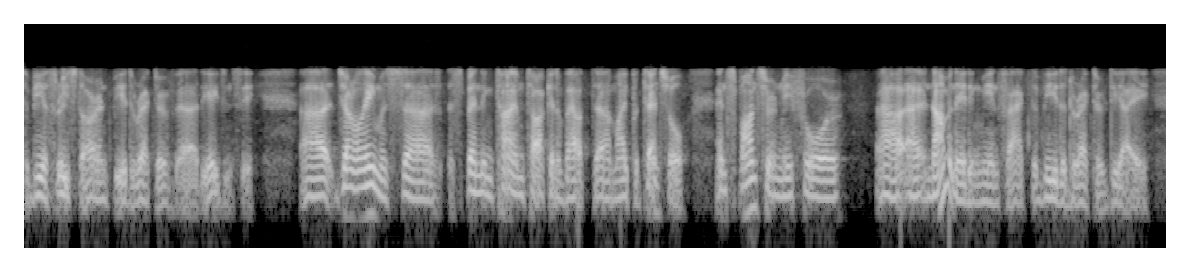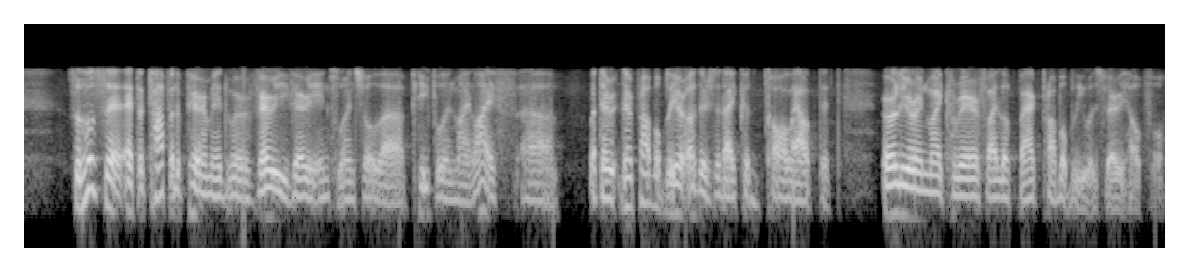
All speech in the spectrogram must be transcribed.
to be a three star and be a director of uh, the agency. Uh, General Amos uh, spending time talking about uh, my potential and sponsoring me for uh, uh, nominating me, in fact, to be the director of DIA. So those uh, at the top of the pyramid were very, very influential people in my life. But there, there probably are others that I could call out that earlier in my career, if I look back, probably was very helpful.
